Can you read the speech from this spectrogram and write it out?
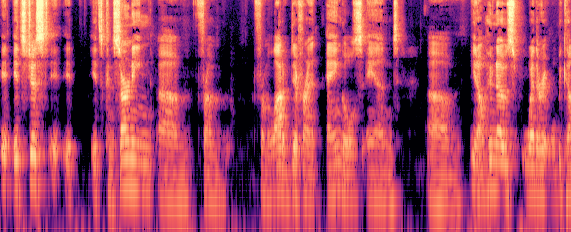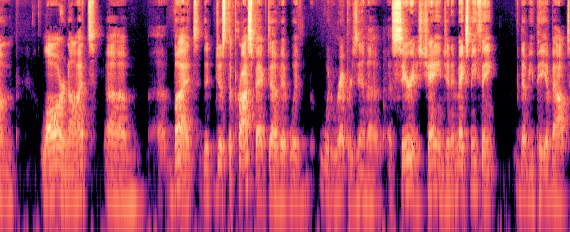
it, it's just it, it it's concerning um, from from a lot of different angles, and um, you know who knows whether it will become law or not. Um, but the, just the prospect of it would would represent a, a serious change. And it makes me think, WP, about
